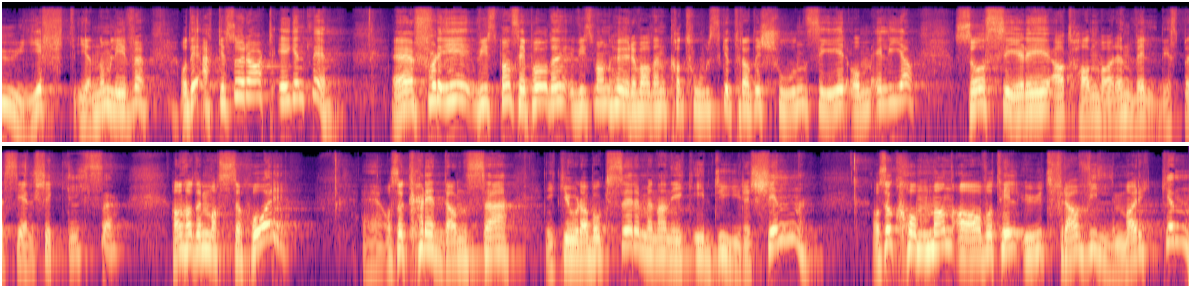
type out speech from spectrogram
ugift gjennom livet. Og det er ikke så rart, egentlig. Eh, fordi hvis man, den, hvis man, hører hva den katolske tradisjonen sier om Elia, så sier de at han var en veldig spesiell skikkelse. Han hadde masse hår, eh, og så kledde han seg ikke olabukser, men han gikk i dyreskinn. Og så kom han av og til ut fra villmarken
